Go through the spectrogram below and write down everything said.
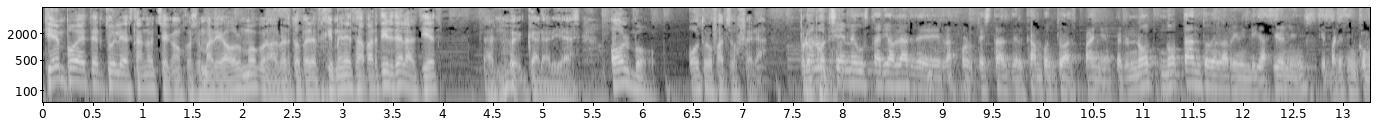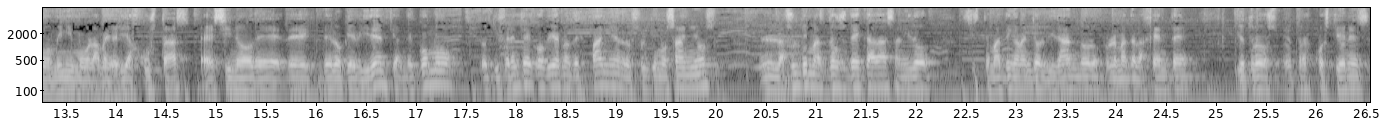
Tiempo de tertulia esta noche con José María Olmo, con Alberto Pérez Jiménez a partir de las 10, las 9 en Canarias. Olmo, otro fachofera. Esta Propone. noche me gustaría hablar de las protestas del campo en toda España, pero no, no tanto de las reivindicaciones, que parecen como mínimo la mayoría justas, eh, sino de, de- de lo que evidencian, de cómo los diferentes gobiernos de España en los últimos años, en las últimas dos décadas, han ido sistemáticamente olvidando los problemas de la gente y otros, otras cuestiones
